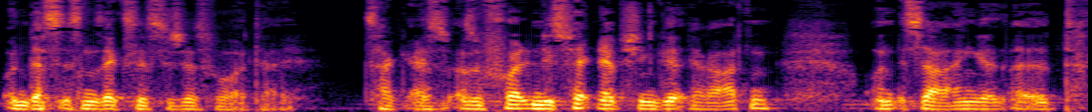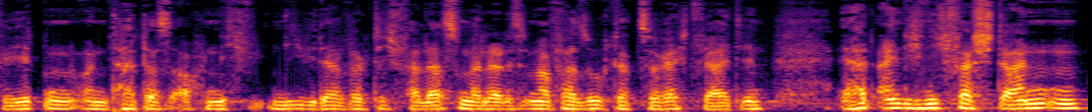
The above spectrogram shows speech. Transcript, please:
Und das ist ein sexistisches Vorurteil zack, ist also voll in dieses Fettnäpfchen geraten und ist da eingetreten und hat das auch nicht, nie wieder wirklich verlassen, weil er das immer versucht hat zu rechtfertigen. Er hat eigentlich nicht verstanden,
